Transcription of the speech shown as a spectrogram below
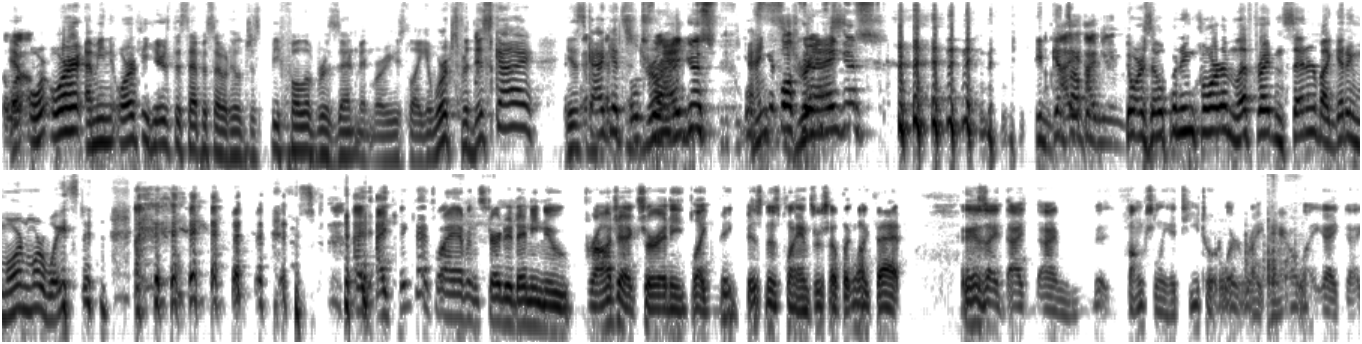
Oh, well- or, or, I mean, or if he hears this episode, he'll just be full of resentment, where he's like, "It works for this guy. This guy gets Well, drunk. Angus, Angus fucking. Angus. he gets I- up, I mean- doors opening for him, left, right, and center by getting more and more wasted. I, I think that's why I haven't started any new projects or any like big business plans or something like that. Because I, I I'm functionally a teetotaler right now. Like I, I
